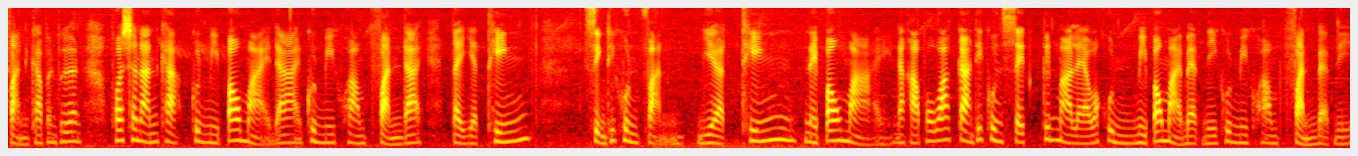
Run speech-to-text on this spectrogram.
ฝันค่ะเพื่อนๆ เพราะฉะนั้นค่ะ คุณมีเป้าหมายได้ คุณมีความฝันได้ แต่อย่าทิ้งสิ่งที่คุณฝันอย่าทิ้งในเป้าหมายนะคะ เพราะว่าการที่คุณเซตขึ้นมาแล้วว่าคุณมีเป้าหมายแบบนี้ คุณมีความฝันแบบนี้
